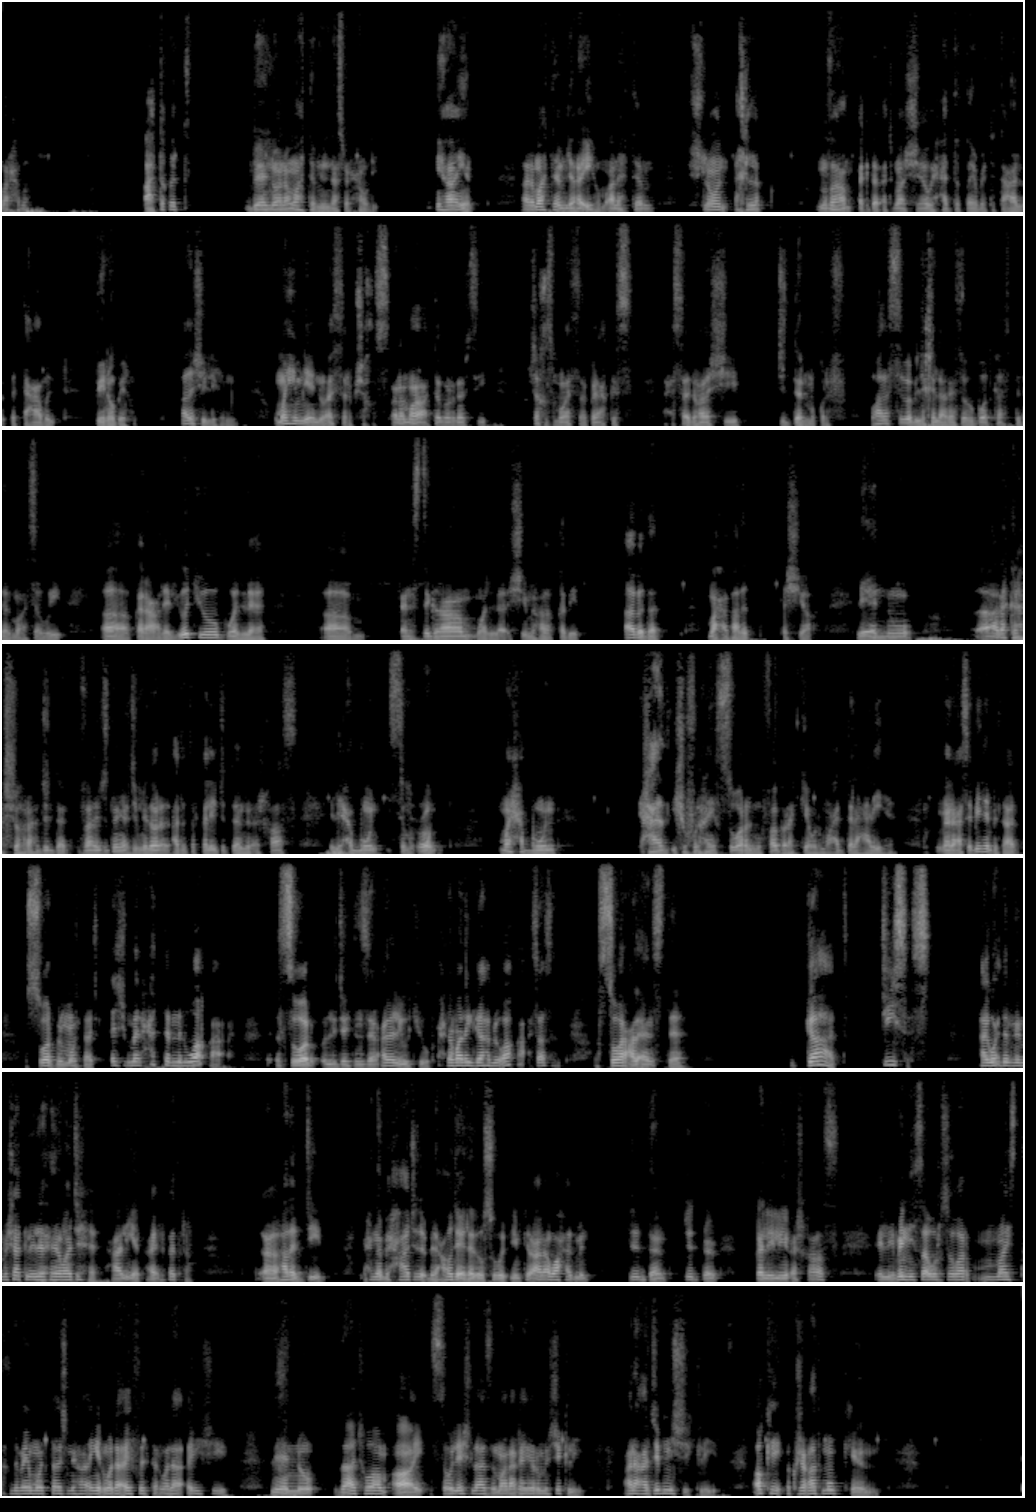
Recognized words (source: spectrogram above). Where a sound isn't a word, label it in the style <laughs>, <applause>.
مرحبا. أعتقد بأنه أنا ما أهتم للناس من حولي. نهائيا. أنا ما أهتم لرأيهم. أنا أهتم شلون أخلق نظام أقدر أتماشى ويحدد طريقة التعامل بيني وبينهم. هذا الشي اللي يهمني. وما يهمني أنه اثر بشخص. أنا ما أعتبر نفسي شخص مؤثر. بالعكس أحس أنه هذا الشي جدا مقرف. وهذا السبب اللي خلاني أسوي بودكاست بدل ما أسوي آه قناة على اليوتيوب ولا آه انستغرام ولا شي من هذا القبيل. ابدا ما أحب هذه الأشياء لأنه أنا اكره الشهرة جدا فجدا يعجبني ذول العدد القليل جدا من الأشخاص اللي يحبون يسمعون ما يحبون هذا يشوفون هاي الصور المفبركة والمعدل عليها. يعني على سبيل المثال الصور بالمونتاج أجمل حتى من الواقع. الصور اللي جاي تنزل على اليوتيوب. إحنا ما نلقاها بالواقع أساسا. الصور على الانستا جاد جيسس هاي واحدة من المشاكل اللي إحنا نواجهها حاليا هاي الفترة. آه هذا الجيل. إحنا بحاجة بالعودة إلى الاصول يمكن أنا واحد من جدا جدا قليلين أشخاص اللي من يصور صور ما يستخدم أي مونتاج نهائيا ولا أي فلتر ولا أي شيء. لأنه that's who am I so ليش لازم أنا أغير من شكلي؟ أنا عاجبني شكلي. okay أكو شغلات ممكن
